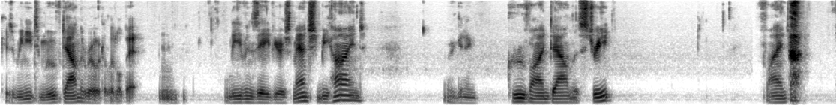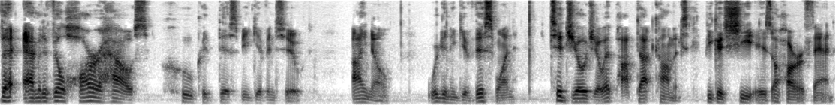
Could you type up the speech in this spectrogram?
because we need to move down the road a little bit leaving Xavier's mansion behind. We're going to groove on down the street. Find the Amityville Horror House. Who could this be given to? I know. We're going to give this one to JoJo at Pop Comics because she is a horror fan.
